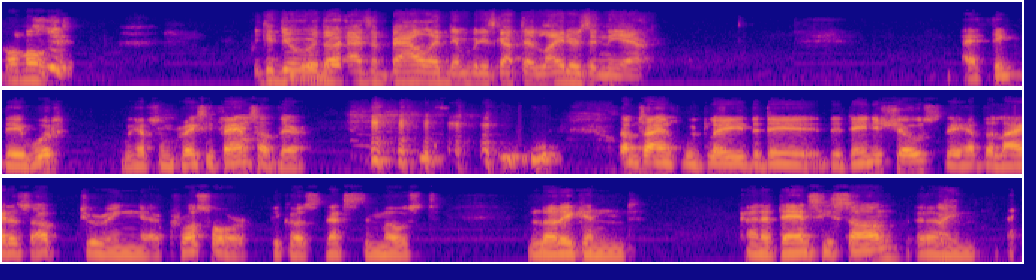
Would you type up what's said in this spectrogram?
Almost. You could do it with a, as a ballad. And everybody's got their lighters in the air. I think they would. We have some crazy fans out there. sometimes we play the day, the Danish shows. They have the lighters up during uh, Crosswhore because that's the most melodic and kind of dancey song. Um, right.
